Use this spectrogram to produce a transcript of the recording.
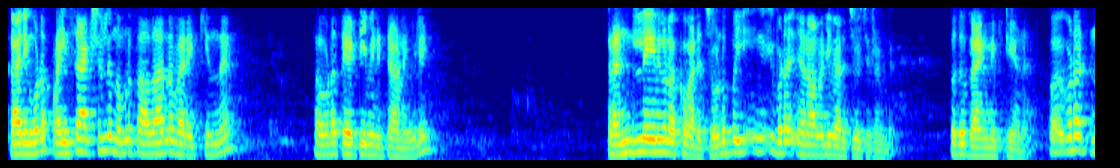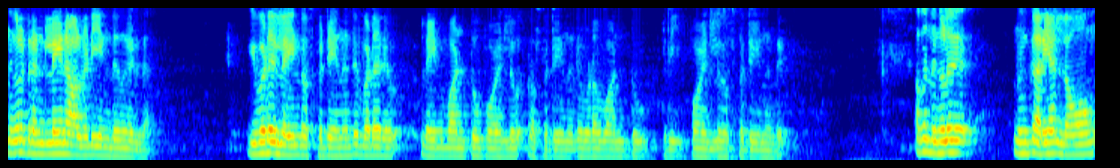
കാര്യം കൂടെ പ്രൈസ് ആക്ഷനിൽ നമ്മൾ സാധാരണ വരയ്ക്കുന്ന ഇവിടെ തേർട്ടി മിനിറ്റ് ആണെങ്കിൽ ട്രെൻഡ് ലൈനുകളൊക്കെ വരച്ചുകൊണ്ട് ഇപ്പോൾ ഇവിടെ ഞാൻ ഓൾറെഡി വരച്ച് വെച്ചിട്ടുണ്ട്. ഇപ്പോൾ ഇത് ബാങ്ക് നിഫ്റ്റിയാണ് അപ്പോൾ ഇവിടെ നിങ്ങൾ ട്രെൻഡ് ലൈൻ ഓൾറെഡി ഉണ്ട് എന്ന് കരുതാം. ഇവിടെ ലൈൻ റെസ്പെക്ട് ചെയ്യുന്നുണ്ട്. ഇവിടെ ഒരു ലൈൻ വൺ ടു പോയിന്റിൽ റെസ്പെക്ട് ചെയ്യുന്നുണ്ട്. ഇവിടെ വൺ ടു ത്രീ പോയിന്റിൽ റെസ്പെക്ട് ചെയ്യുന്നുണ്ട്. അപ്പോൾ നിങ്ങൾ നിങ്ങൾക്കറിയാം ലോങ്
